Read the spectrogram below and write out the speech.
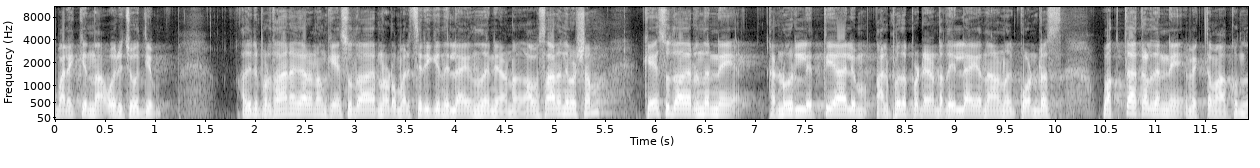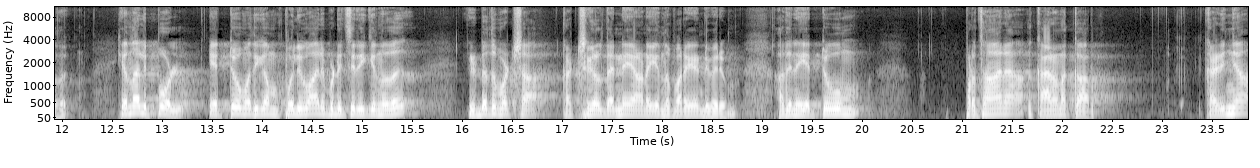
വലയ്ക്കുന്ന ഒരു ചോദ്യം. അതിന് പ്രധാന കാരണം കെ സുധാകരനോട് മത്സരിക്കുന്നില്ല എന്ന് തന്നെയാണ്. അവസാന നിമിഷം കെ സുധാകരൻ തന്നെ കണ്ണൂരിൽ എത്തിയാലും അത്ഭുതപ്പെടേണ്ടതില്ല എന്നാണ് കോൺഗ്രസ് വക്താക്കൾ തന്നെ വ്യക്തമാക്കുന്നത്. എന്നാൽ ഇപ്പോൾ ഏറ്റവും അധികം പൊലിവാൽ പിടിച്ചിരിക്കുന്നത് ഇടതുപക്ഷ കക്ഷികൾ തന്നെയാണ് എന്ന് പറയേണ്ടി വരും. അതിന് ഏറ്റവും പ്രധാന കാരണക്കാർ കഴിഞ്ഞ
